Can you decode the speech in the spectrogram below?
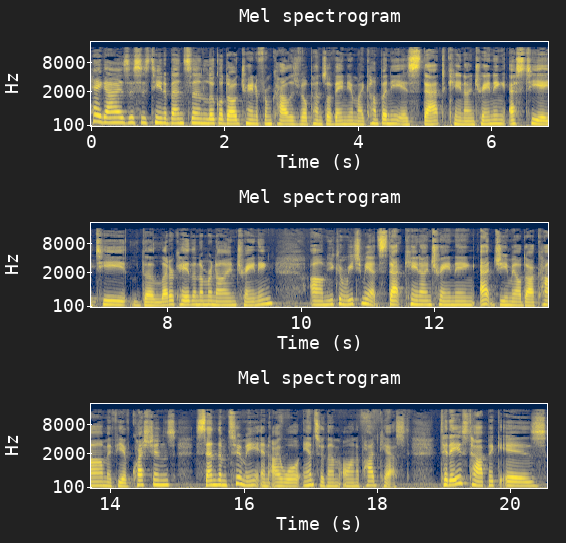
Hey guys, this is Tina Benson, local dog trainer from Collegeville, Pennsylvania. My company is Stat K9 Training, S T A T, the letter K, the number nine training. Um, you can reach me at statk9training at gmail.com. If you have questions, send them to me and I will answer them on a podcast. Today's topic is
